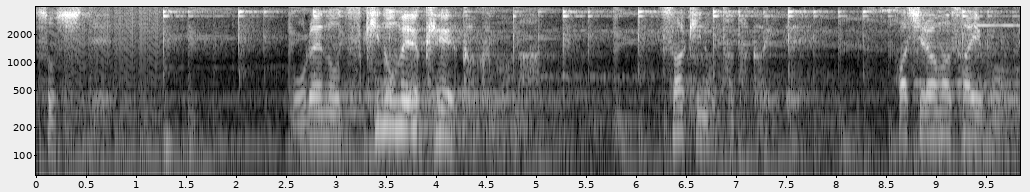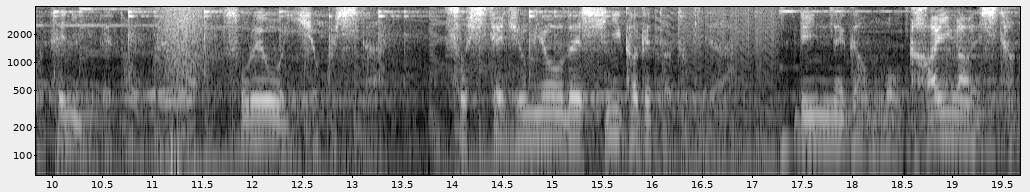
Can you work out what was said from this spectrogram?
そして俺の月の目計画も。先の戦いで柱間細胞を手に入れた俺はそれを移植した。そして寿命で死にかけた時だ。リンネガンも開眼したのだ。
